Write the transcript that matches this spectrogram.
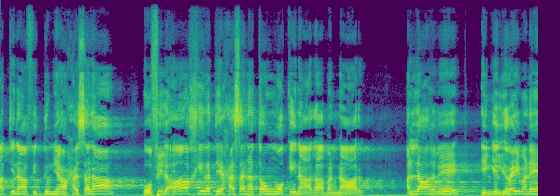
ஆத்தினா ஃபித்துன்யா ஹசனா ஒஃபில் ஆஹிரத்தே ஹசனத்தம் வக்கீனா அதாபன்னார் அல்லாகவே எங்கள் இறைவனே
